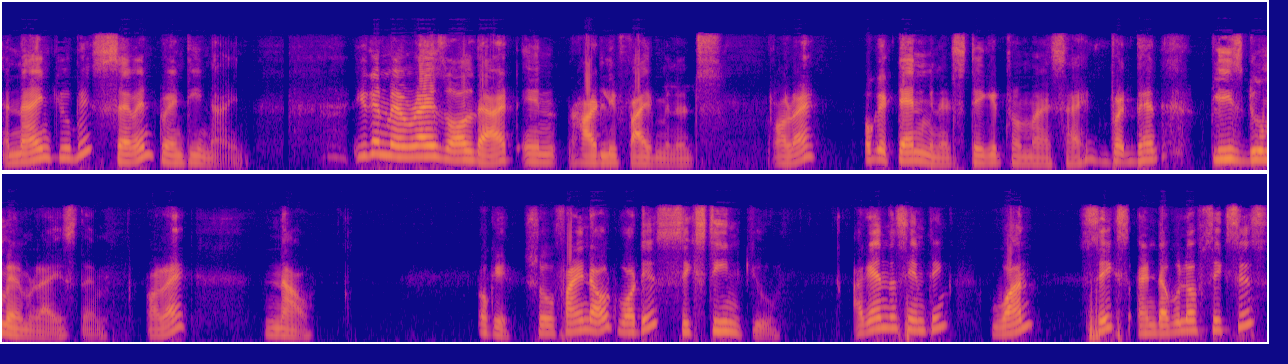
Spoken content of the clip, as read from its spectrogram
and 9 cube is 729 you can memorize all that in hardly 5 minutes. All right okay 10 minutes. Take it from my side but then please do memorize them. All right? Now okay so find out what is 16 cube again the same thing. 1 6 and double of 6 is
